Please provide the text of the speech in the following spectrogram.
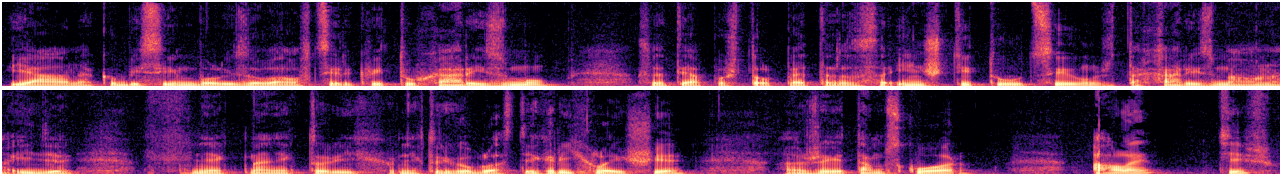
Ján akoby symbolizoval v cirkvi tú charizmu, svätý apoštol Peter zase inštitúciu, že tá charizma ona ide na niektorých, v niektorých oblastiach rýchlejšie, že je tam skôr, ale tiež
